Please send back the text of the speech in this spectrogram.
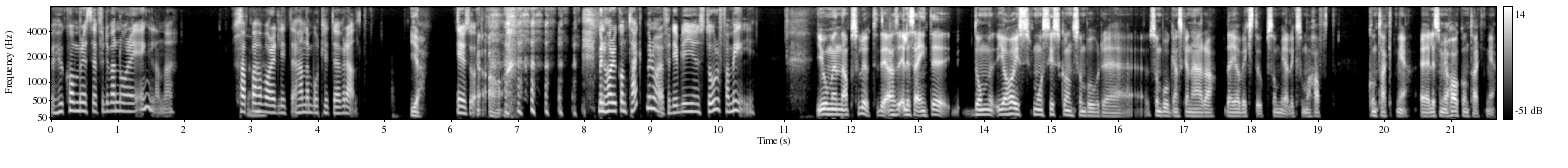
Men hur kommer det sig? För det var några i England, va? Pappa har, varit lite, han har bott lite överallt. Ja. Är det så? Ja. men har du kontakt med några? För det blir ju en stor familj. Jo, men absolut. Det, alltså, eller så här, inte, de, jag har ju små syskon som bor, eh, som bor ganska nära där jag växte upp, som jag liksom har haft kontakt med, eller som jag har kontakt med.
